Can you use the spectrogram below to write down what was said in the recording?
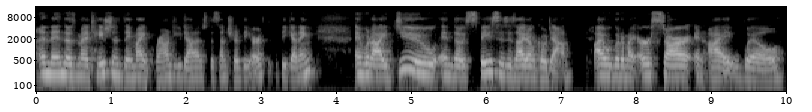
And then those meditations, they might ground you down into the center of the earth at the beginning. And what I do in those spaces is I don't go down. I will go to my earth star and I will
